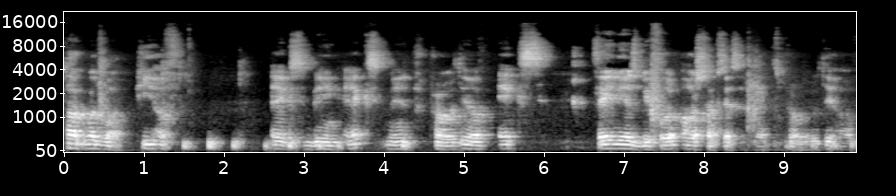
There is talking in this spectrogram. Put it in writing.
talk about what? P of x being x means probability of x failures before r successes. That's probability of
